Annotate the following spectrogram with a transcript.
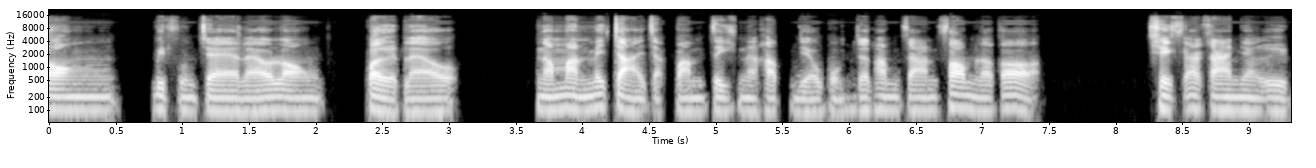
ลองบิดกุญแจแล้วลองเปิดแล้ว น้ำมันไม่จ่ายจากปั๊มติ๊กนะครับ เดี๋ยวผมจะทำการซ่อมแล้วก็เช็คอาการอย่างอื่น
